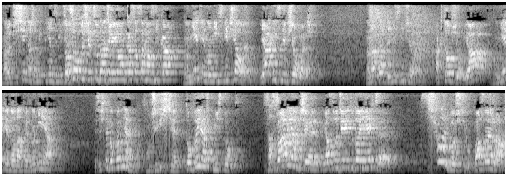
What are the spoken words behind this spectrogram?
No ale przysięgam, żadnych pieniędzy nie To wziąłem. co tu się cuda dzieją? Kasa sama znika? No nie wiem, no nic nie wziąłem. Jak nic nie wziąłeś? No naprawdę, nic nie wziąłem. A kto wziął? Ja? No nie wiem, no na pewno nie ja. Jesteś tego pewien? No oczywiście. To wyjazd mi stąd. Zwalniam cię! Ja złodziei tutaj nie chcę. Jesteś chory, gościu. Pazera.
